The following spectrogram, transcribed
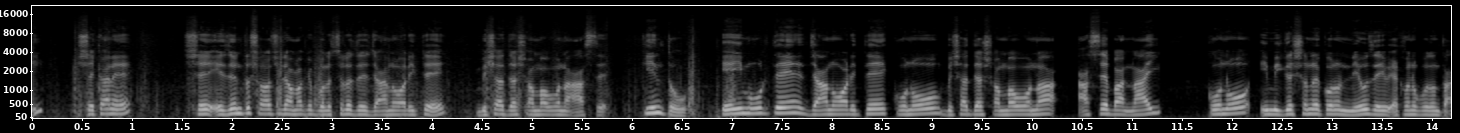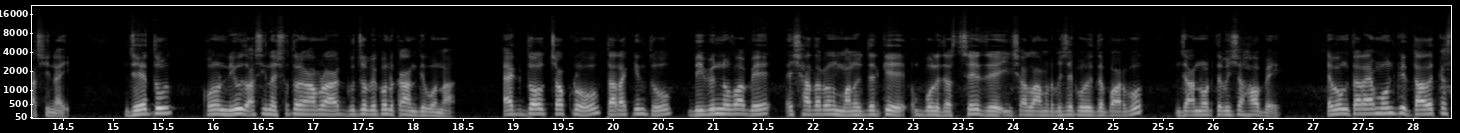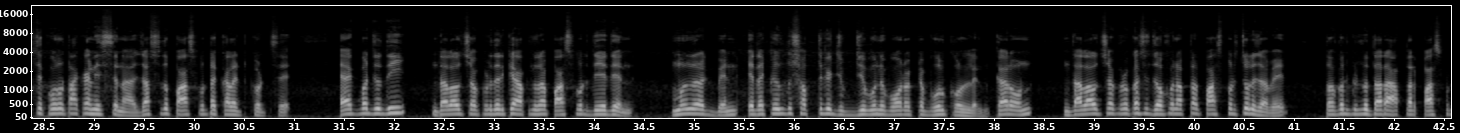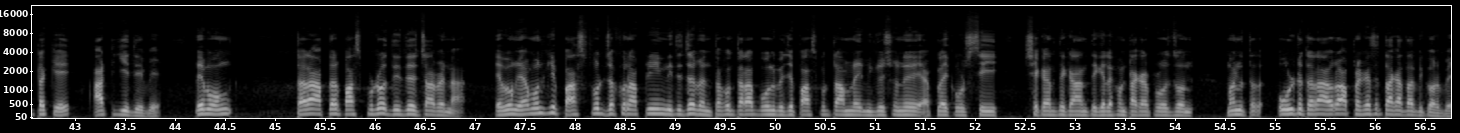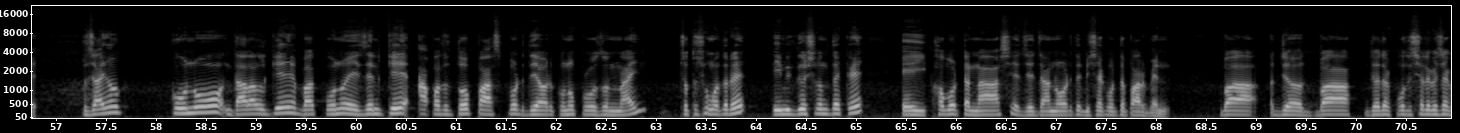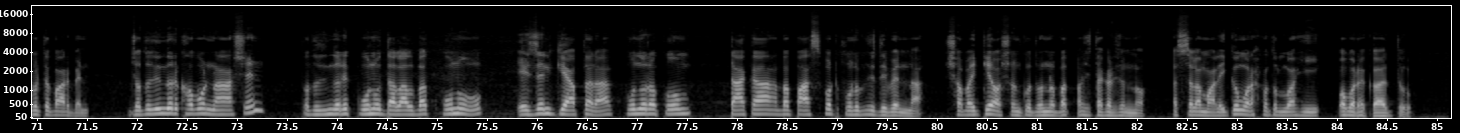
সেখানে সে এজেন্টও সরাসরি আমাকে বলেছিল যে জানুয়ারিতে ভিসা দেওয়ার সম্ভাবনা আছে। কিন্তু এই মুহূর্তে জানুয়ারিতে কোনো ভিসা দেওয়ার সম্ভাবনা আছে বা নাই, কোনো ইমিগ্রেশনের কোনো নিউজ এই এখনও পর্যন্ত আসি নাই। যেহেতু কোনো নিউজ আসি নাই, সুতরাং আমরা গুজবে কোনো কান দেব না। একদল চক্র, তারা কিন্তু বিভিন্নভাবে এই সাধারণ মানুষদেরকে বলে যাচ্ছে যে ইনশাল্লাহ আমরা ভিসা করে দিতে পারব জানুয়ারিতে ভিসা হবে। এবং তারা এমনকি তাদের কাছ থেকে কোনো টাকা নিচ্ছে না যা শুধু পাসপোর্টটা কালেক্ট করছে। একবার যদি দালাল চক্রদেরকে আপনারা পাসপোর্ট দিয়ে দেন মনে রাখবেন, এটা কিন্তু সব থেকে জীবনে বড় একটা ভুল করলেন। কারণ দালাল চক্রের কাছে যখন আপনার পাসপোর্ট চলে যাবে, তখন কিন্তু তারা আপনার পাসপোর্টটাকে আটকিয়ে দেবে এবং তারা আপনার পাসপোর্টও দিতে চাবে না। এবং এমনকি পাসপোর্ট যখন আপনি নিতে যাবেন, তখন তারা বলবে যে পাসপোর্টটা আমরা ইমিগ্রেশনে অ্যাপ্লাই করছি, সেখান থেকে আনতে গেলে এখন টাকার প্রয়োজন। মানে উল্টো তারা আরও আপনার কাছে টাকা দাবি করবে। তো যাই হোক, কোনো দালালকে বা কোনো এজেন্টকে আপাতত পাসপোর্ট দেওয়ার কোনো প্রয়োজন নাই। যত সময় ধরে ইমিগ্রেশন থেকে এই খবরটা না আসে যে জানুয়ারিতে ভিসা করতে পারবেন বা বা দু হাজার পঁচিশ সালে ভিসা করতে পারবেন। যতদিন ধরে খবর না আসে, ততদিন ধরে কোনো দালাল বা কোনো এজেন্টকে আপনারা কোনো রকম টাকা বা পাসপোর্ট কোনো কিছু দেবেন না। সবাইকে অসংখ্য ধন্যবাদ পাশে থাকার জন্য। আসসালামু আলাইকুম রহমতুল্লাহি ওবরাকাতু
